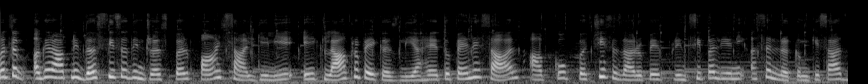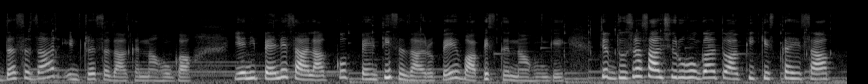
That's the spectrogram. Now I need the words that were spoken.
मतलब अगर आपने 10 फ़ीसद इंटरेस्ट पर पाँच साल के लिए एक लाख रुपए कर्ज लिया है तो पहले साल आपको पच्चीस हज़ार रुपये प्रिंसिपल यानी असल रकम के साथ दस हज़ार इंटरेस्ट अदा करना होगा। यानी पहले साल आपको पैंतीस हज़ार रुपये वापस करना होंगे। जब दूसरा साल शुरू होगा तो आपकी किस्त का हिसाब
